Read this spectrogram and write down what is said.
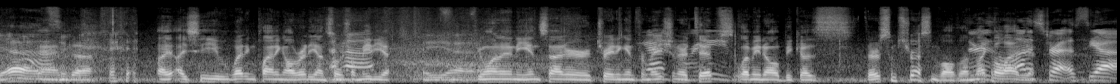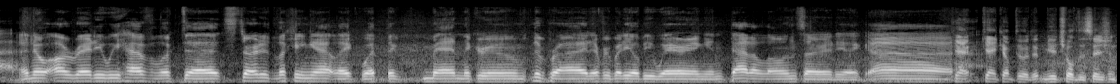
Yeah, And uh, I, I see you wedding planning already on social Uh-huh. media. If you want any insider trading information or great. tips, let me know because there's some stress involved. I'm not There's going to a lie lot to you. of stress. Yeah. I know already we have looked at, started looking at like what the man, the groom, the bride, everybody will be wearing, and that alone's already like, ah. Can't, can't come to a mutual decision.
